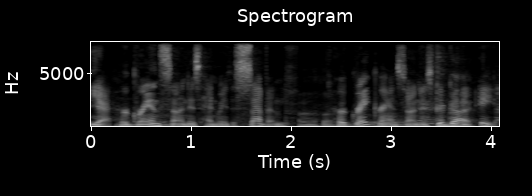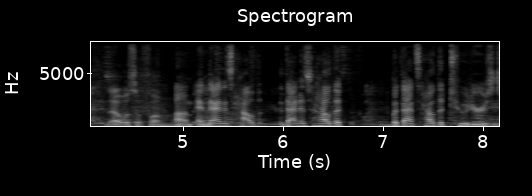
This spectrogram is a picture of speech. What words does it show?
Yeah, her grandson is Henry the 7th Her great grandson is Henry guy. the Eighth. That was a fun one. Um, and that is how that is how the but that's how the Tudors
